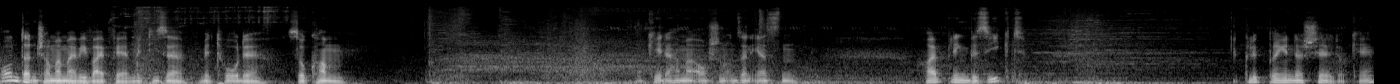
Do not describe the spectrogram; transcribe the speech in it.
Und dann schauen wir mal, wie weit wir mit dieser Methode so kommen. Okay, da haben wir auch schon unseren ersten Häuptling besiegt. Glückbringender Schild, okay.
